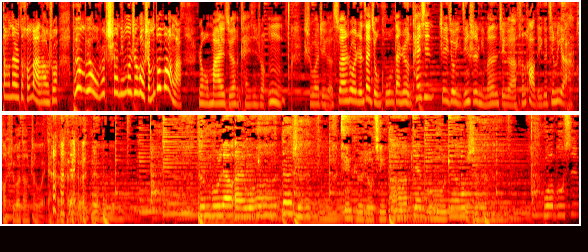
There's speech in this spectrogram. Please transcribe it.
到那儿都很晚了。我说不用不用。我说吃了柠檬之后什么都忘了。然后我妈就觉得很开心，说嗯，说这个虽然说人在囧途，但是很开心，这就已经是你们这个很好的一个经历了。好适合当政委啊。疼不了爱我的人，片刻柔情怕骗不了人。我不是。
